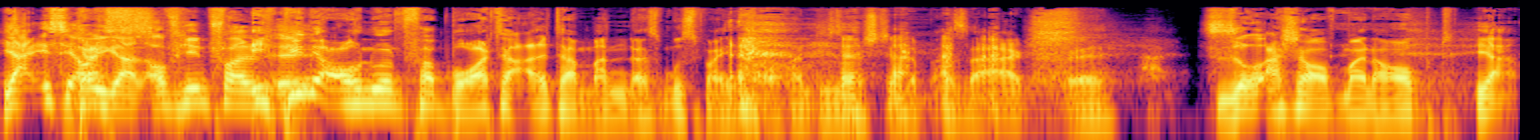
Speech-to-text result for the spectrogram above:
Ja, ist ja auch das- egal. Auf jeden Fall. Ich bin äh, ja auch nur ein verbohrter alter Mann, das muss man ja auch an dieser Stelle mal sagen. Äh, so. Asche auf mein Haupt. Ja,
